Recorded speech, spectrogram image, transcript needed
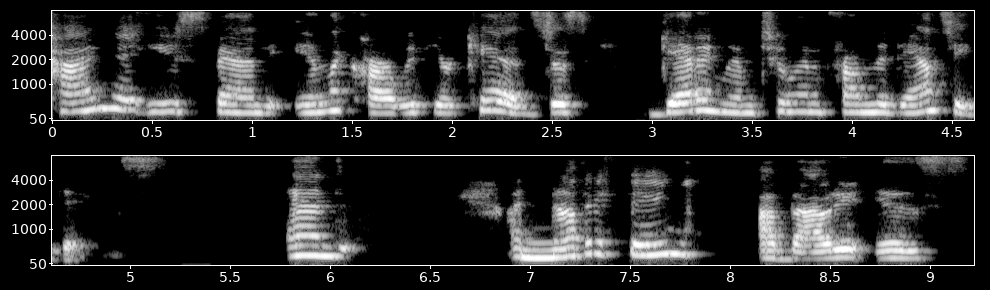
time that you spend in the car with your kids, just getting them to and from the dancey things. And another thing about it is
